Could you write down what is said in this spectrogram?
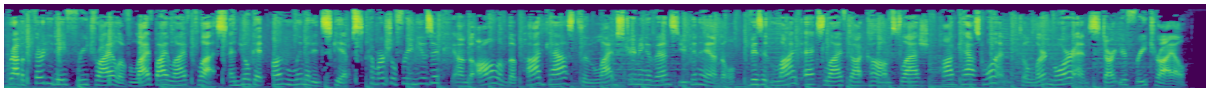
Grab a 30-day free trial of Live by Live Plus, and you'll get unlimited skips, commercial-free music, and all of the podcasts and live streaming events you can handle. Visit livexlive.com slash podcast one to learn more and start your free trial.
